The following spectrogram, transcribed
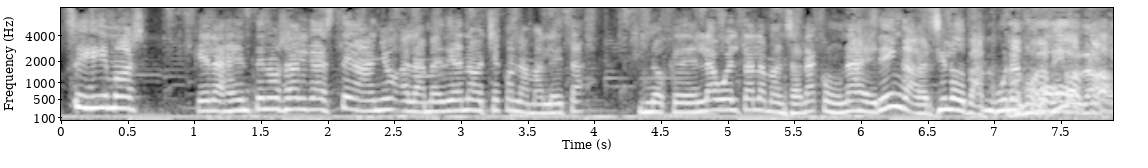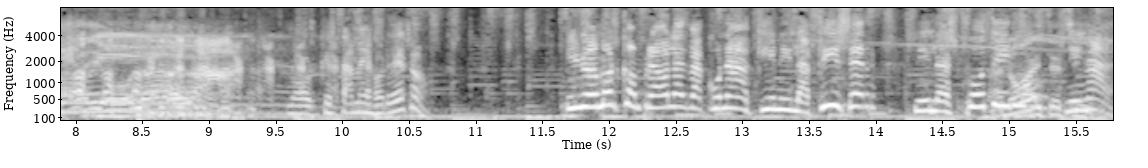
Exigimos que la gente no salga este año a la medianoche con la maleta, sino que den la vuelta a la manzana con una jeringa, a ver si los vacunan por No, la- No, es que está mejor eso. Y no hemos comprado las vacunas aquí, ni la Pfizer, ni la Sputnik, No, este sí, ni nada.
